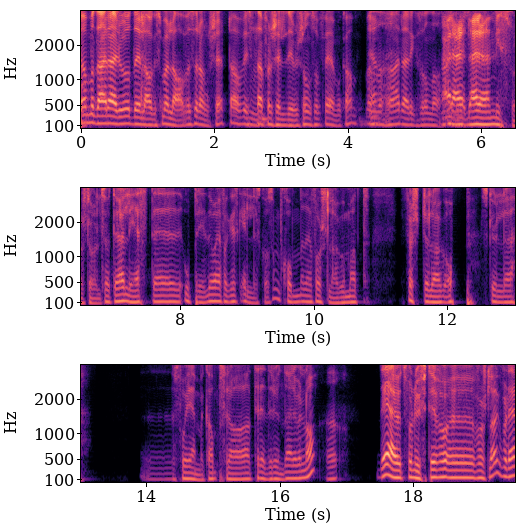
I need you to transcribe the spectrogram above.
ja, men der er jo det laget som er lavest rangert, da, hvis Mm. det er forskjellig divisjon som får hjemmekamp. Men her er det ikke sånn, da. Der er, der er en misforståelse. At jeg har lest det opprinnelig. Det var faktisk LSK som kom med det forslaget om at første lag opp skulle eh, få hjemmekamp fra tredje runde, er det vel nå? Ja. Det er jo et fornuftig for, uh, forslag, for det,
